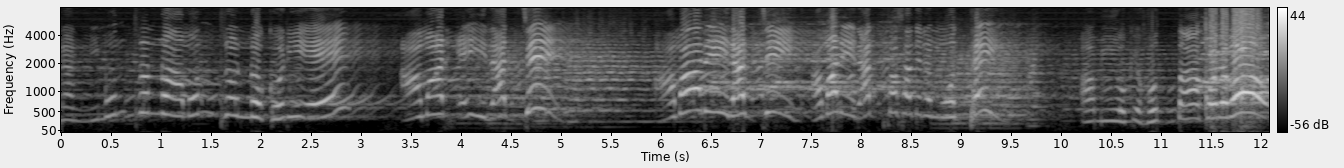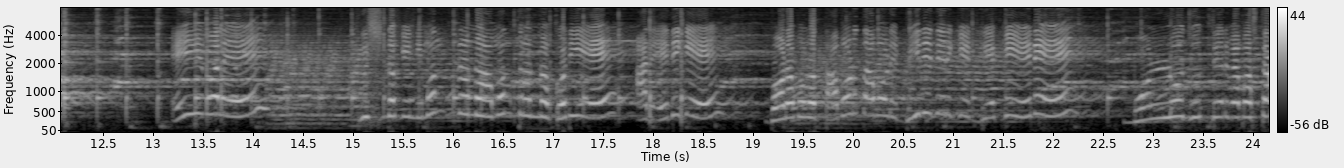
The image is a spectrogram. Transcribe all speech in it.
না নিমন্ত্রণ, আমন্ত্রণ করিয়ে আমার এই রাজ্যে, আমার এই রাজ্যে, আমার এই রাজপ্রাসাদের মধ্যেই আমি ওকে হত্যা করব। এই বলে কৃষ্ণকে নিমন্ত্রণ আমন্ত্রণ করিয়ে আর এদিকে বড় বড় তাবড় তাবড় বীরদেরকে ডেকে এনে মল্ল যুদ্ধের ব্যবস্থা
